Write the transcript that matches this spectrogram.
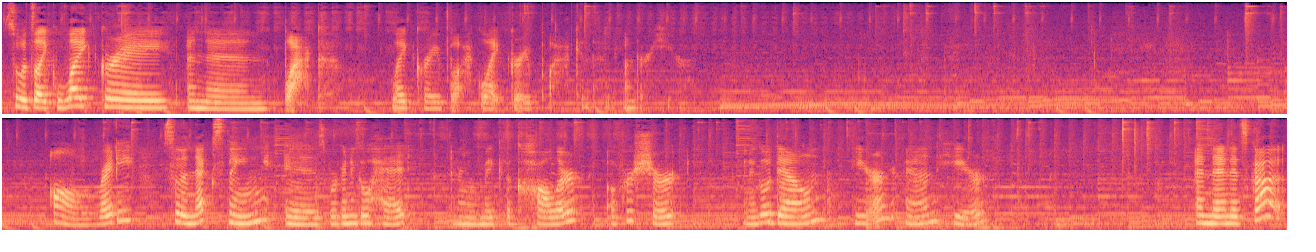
So it's like light gray and then black. Light gray, black, light gray, black, and then under here. Alrighty, so the next thing is we're gonna go ahead and gonna make the collar of her shirt. I'm gonna go down here and here and then it's got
